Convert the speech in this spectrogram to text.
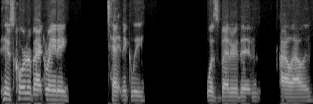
his quarterback rating technically was better than Kyle Allen.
